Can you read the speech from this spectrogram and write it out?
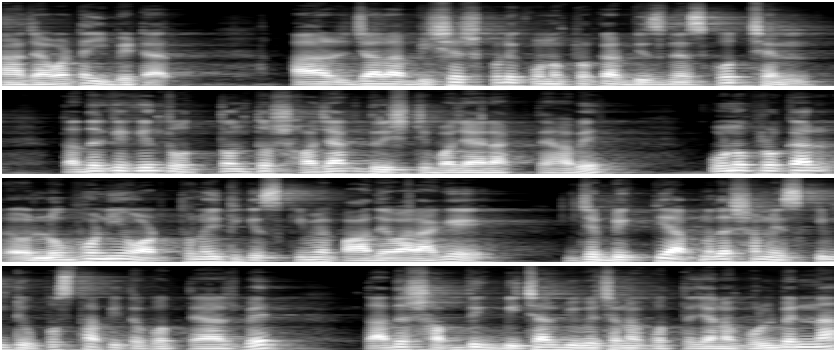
না যাওয়াটাই বেটার আর যারা বিশেষ করে কোনো প্রকার বিজনেস করছেন, তাদেরকে কিন্তু অত্যন্ত সজাগ দৃষ্টি বজায় রাখতে হবে। কোনো প্রকার লোভনীয় অর্থনৈতিক স্কিমে পা দেওয়ার আগে যে ব্যক্তি আপনাদের সামনে স্কিমটি উপস্থাপিত করতে আসবে, তাদের সব দিক বিচার বিবেচনা করতে যেন ভুলবেন না।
